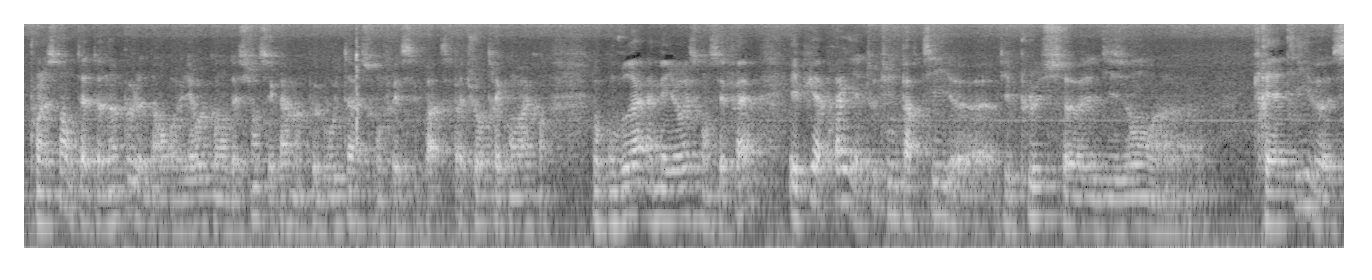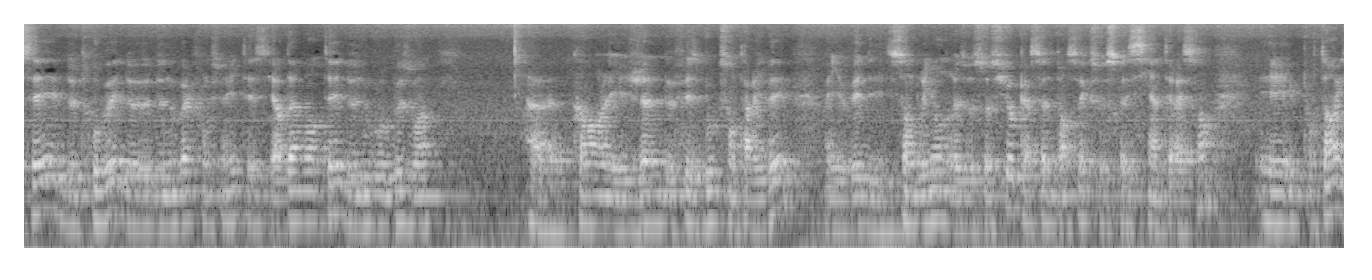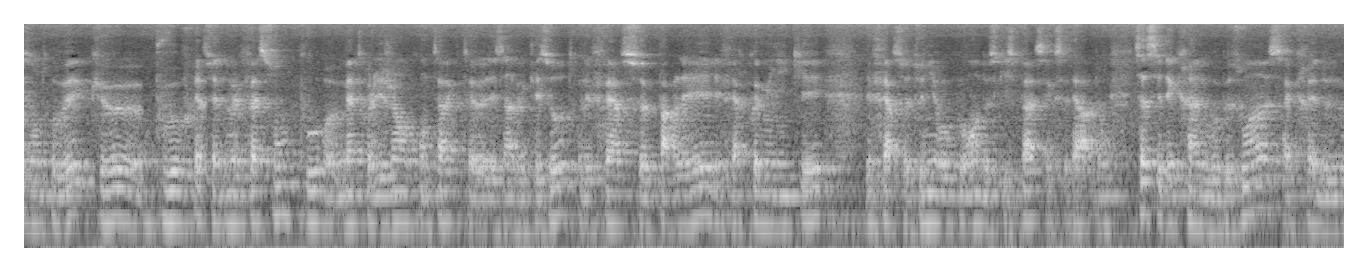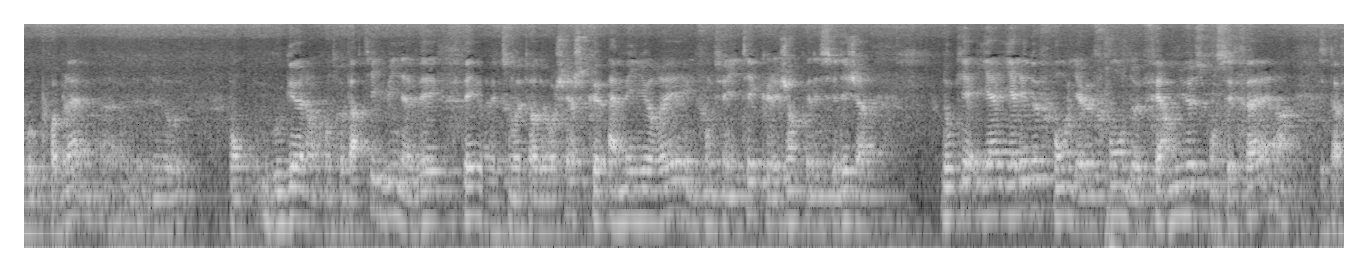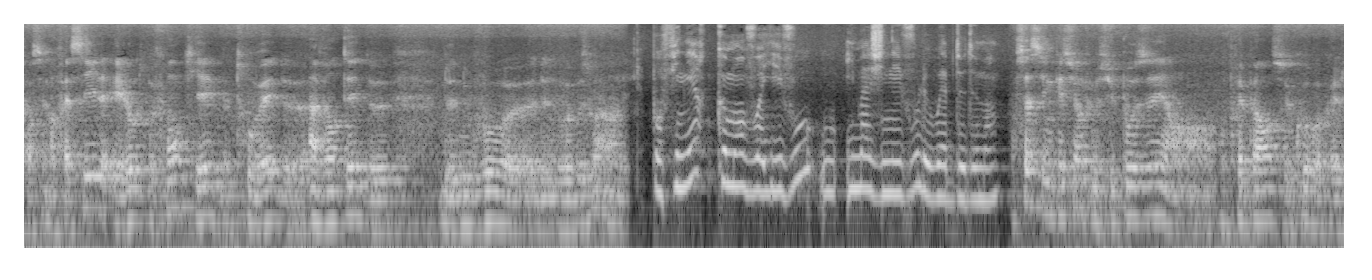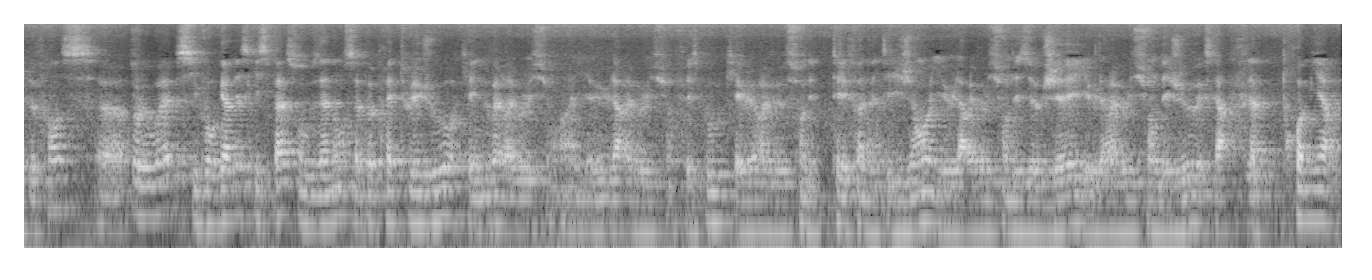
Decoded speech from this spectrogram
pour l'instant, on tâtonne un peu là-dedans. Les recommandations, c'est quand même un peu brutal ce qu'on fait, c'est pas, pas toujours très convaincant. Donc on voudrait améliorer ce qu'on sait faire. Et puis après, il y a toute une partie euh, qui est plus, euh, disons, créative, c'est de trouver de, de nouvelles fonctionnalités, c'est-à-dire d'inventer de nouveaux besoins. Euh, quand les jeunes de Facebook sont arrivés, ben, il y avait des embryons de réseaux sociaux, personne ne pensait que ce serait si intéressant. Et pourtant, ils ont trouvé qu'on pouvait offrir cette nouvelle façon pour mettre les gens en contact les uns avec les autres, les faire se parler, les faire communiquer, les faire se tenir au courant de ce qui se passe, etc. Donc ça, c'est de un nouveau besoin, ça crée de nouveaux problèmes, euh, Google, en contrepartie, lui, n'avait fait avec son moteur de recherche que améliorer une fonctionnalité que les gens connaissaient déjà. Donc il y, a les deux fronts. Il y a le front de faire mieux ce qu'on sait faire, c'est pas forcément facile, et l'autre front qui est de trouver, de inventer de, de nouveaux, euh, de nouveaux besoins. Pour finir, comment voyez-vous ou imaginez-vous le web de demain? Ça, c'est une question que je me suis posée en, préparant ce cours au Collège de France. Euh, sur le web, si vous regardez ce qui se passe, on vous annonce à peu près tous les jours qu'il y a une nouvelle révolution. Hein. Il y a eu la révolution Facebook, il y a eu la révolution des téléphones intelligents, il y a eu la révolution des objets, il y a eu la révolution des jeux, etc. La première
